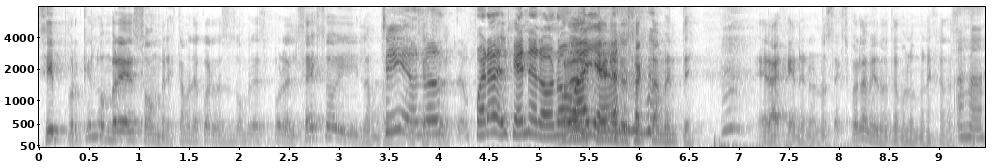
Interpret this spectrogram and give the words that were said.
Sí, porque el hombre es hombre, estamos de acuerdo, ese hombre es por el sexo y la mujer Sí, es por el no, sexo. fuera del género, no Fuera vaya. género, exactamente. Era género, no sexo. Pero la misma también lo manejan así. Ajá.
